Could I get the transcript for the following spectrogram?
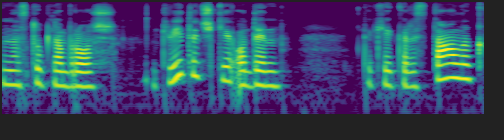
Наступна брош квіточки, один такий кристалик.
